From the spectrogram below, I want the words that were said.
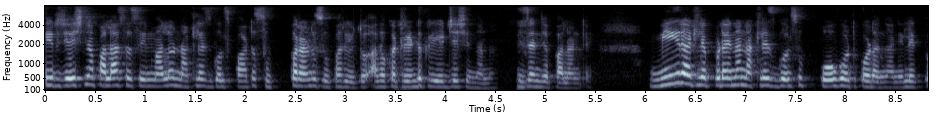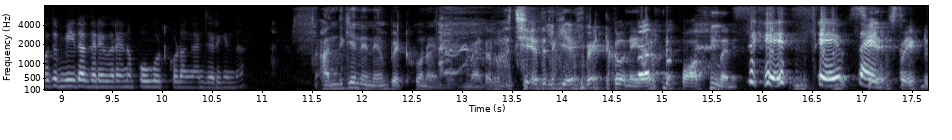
మీరు చేసిన పలాస సినిమాలో నక్లెస్ గోల్స్ పాట సూపర్ అంటే సూపర్ హిట్. అదొక ట్రెండ్ క్రియేట్ చేసింది అన్న నిజం చెప్పాలంటే. మీరు అట్లా ఎప్పుడైనా నక్లెస్ గోల్స్ పోగొట్టుకోవడం కానీ లేకపోతే మీ దగ్గర ఎవరైనా పోగొట్టుకోవడం కానీ జరిగిందా? అందుకే నేనేం పెట్టుకోనండి. మెడలో చేతులకి ఏం పెట్టుకోను పోతుందని. సేఫ్ సైడ్. సైడ్.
